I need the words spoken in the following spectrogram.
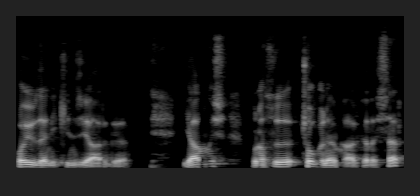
O yüzden ikinci yargı. Yanlış. Burası çok önemli arkadaşlar.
